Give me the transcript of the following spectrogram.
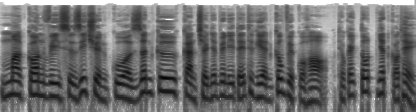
mà còn vì sự di chuyển của dân cư cản trở nhân viên y tế thực hiện công việc của họ theo cách tốt nhất có thể.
